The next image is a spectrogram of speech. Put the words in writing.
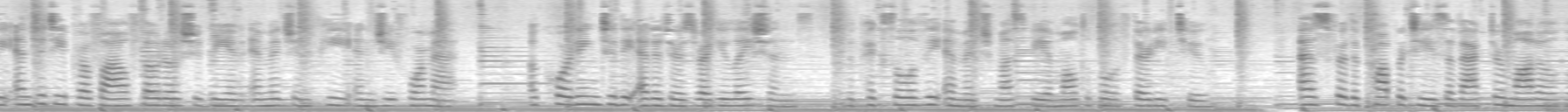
The entity profile photo should be an image in PNG format. According to the editor's regulations, the pixel of the image must be a multiple of 32. As for the properties of actor model,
